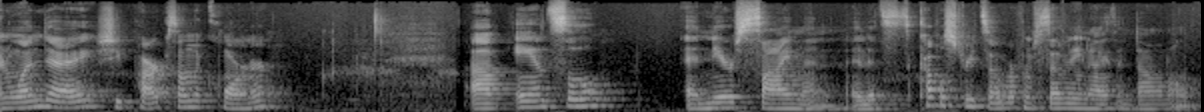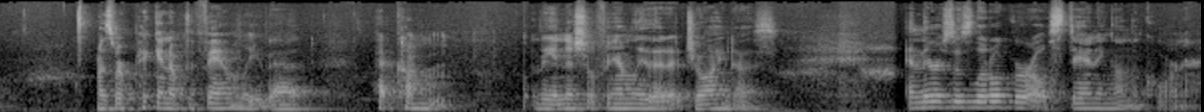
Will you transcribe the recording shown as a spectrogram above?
And one day she parks on the corner of Ansel and near Simon, and it's a couple streets over from 79th and Donald, as we're picking up the family that had come, the initial family that had joined us. And there's this little girl standing on the corner.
